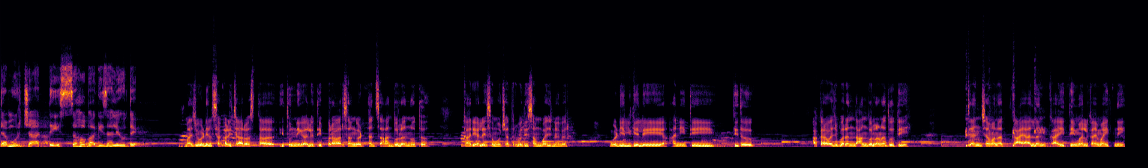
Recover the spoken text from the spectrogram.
त्या मोर्चात ते सहभागी झाले होते. माझे वडील सकाळी चार वाजता इथून निघाले होते. प्रहार संघटनाचं आंदोलन होतं. कार्यालय समोर छत्रपती संभाजीनगर. वडील गेले आणि ते तिथं अकरा वाजेपर्यंत आंदोलनात होते. त्यांच्या मनात काय आलं काय ते मला काय माहीत नाही.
